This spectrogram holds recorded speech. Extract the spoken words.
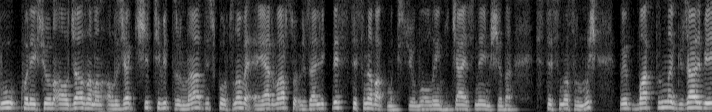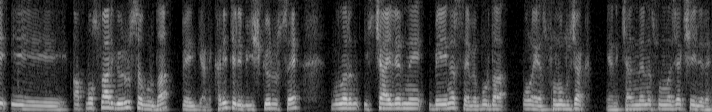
bu koleksiyonu alacağı zaman alacak kişi Twitter'ına, Discord'una ve eğer varsa özellikle sitesine bakmak istiyor. Bu olayın hikayesi neymiş ya da sitesi nasılmış. Ve baktığında güzel bir e, atmosfer görürse burada ve yani kaliteli bir iş görürse bunların hikayelerini beğenirse ve burada oraya sunulacak yani kendilerine sunulacak şeyleri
